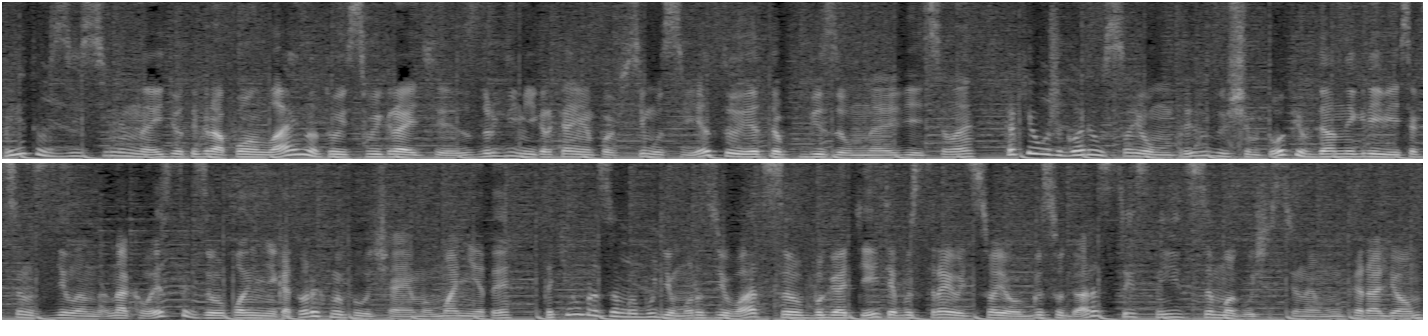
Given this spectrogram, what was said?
При этом здесь именно идет игра по онлайну, то есть вы играете с другими игроками по всему свету, и это безумно весело. Как я уже говорил в своем предыдущем топе, в данной игре весь акцент сделан на квестах, за выполнение которых мы получаем монеты. Таким образом мы будем развиваться, богатеть, обустраивать свое государство, государстве становиться могущественным королем.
